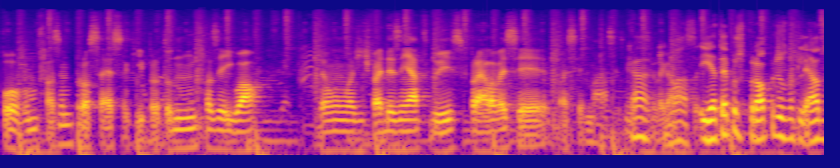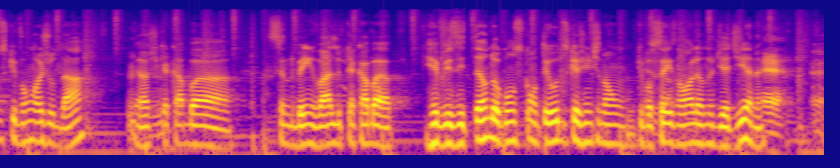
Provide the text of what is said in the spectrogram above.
Pô, vamos fazer um processo aqui para todo mundo fazer igual. Então a gente vai desenhar tudo isso para ela vai ser vai ser massa, assim, vai Cara, ser que legal. massa. E até para os próprios nucleados que vão ajudar, eu acho que acaba sendo bem válido, porque acaba revisitando alguns conteúdos que a gente não, que vocês não olham no dia a dia, né? É. É.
